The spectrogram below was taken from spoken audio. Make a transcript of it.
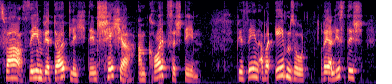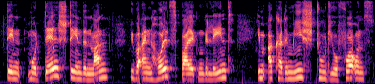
Zwar sehen wir deutlich den Schächer am Kreuze stehen, wir sehen aber ebenso realistisch den modellstehenden Mann über einen Holzbalken gelehnt im Akademiestudio vor uns.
